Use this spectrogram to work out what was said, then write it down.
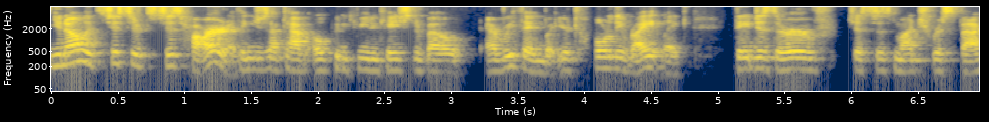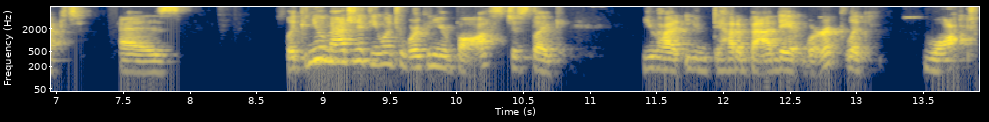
you know it's just it's just hard. I think you just have to have open communication about everything but you're totally right. Like they deserve just as much respect as like can you imagine if you went to work and your boss just like you had you had a bad day at work like walked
